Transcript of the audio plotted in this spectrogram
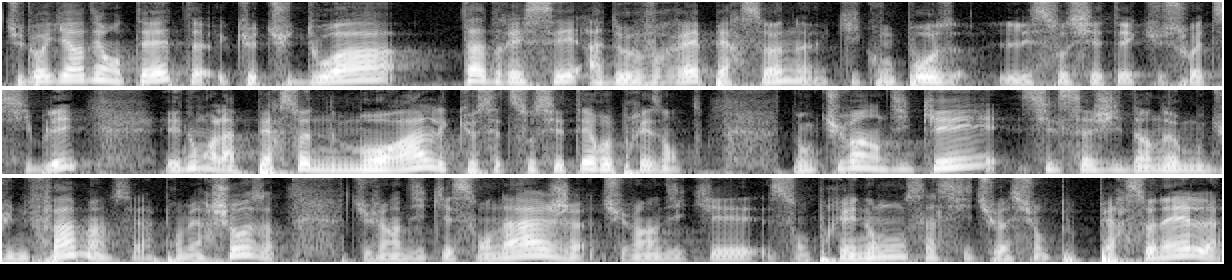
Tu dois garder en tête que tu dois t'adresser à de vraies personnes qui composent les sociétés que tu souhaites cibler et non à la personne morale que cette société représente. Donc tu vas indiquer s'il s'agit d'un homme ou d'une femme, c'est la première chose. Tu vas indiquer son âge, tu vas indiquer son prénom, sa situation personnelle,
